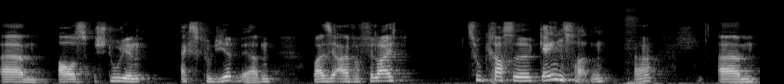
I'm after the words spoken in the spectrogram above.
ähm, aus Studien exkludiert werden, weil sie einfach vielleicht zu krasse Gains hatten. Ja? Ähm,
